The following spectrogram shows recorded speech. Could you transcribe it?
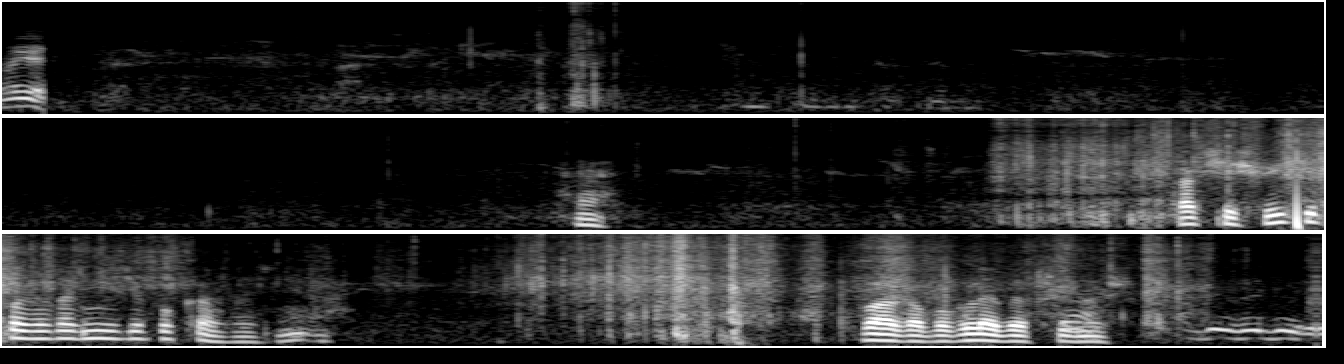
No jest. Tak się świeci, poza tak nie idzie pokazać, nie? Uwaga, bo glebę przyjmiesz. Duże dziury.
